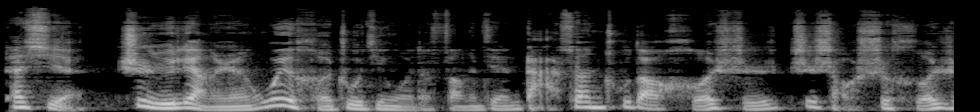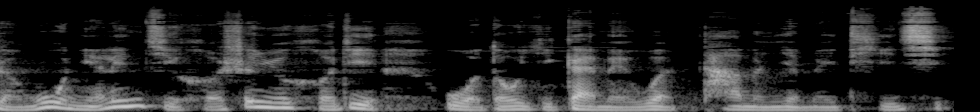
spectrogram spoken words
他写：“至于两人为何住进我的房间，打算住到何时，至少是何人物、年龄几何、生于何地，我都一概没问，他们也没提起。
